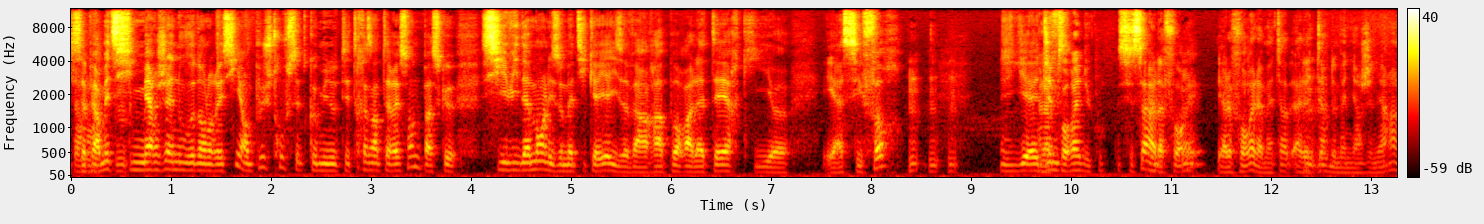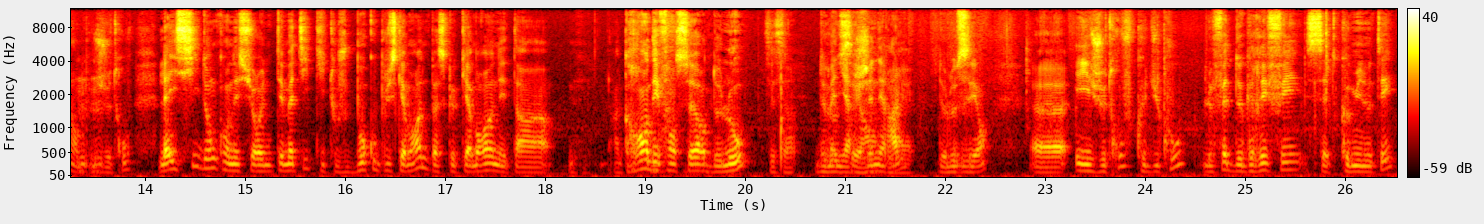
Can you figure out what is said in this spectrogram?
ça permet de Mm. s'immerger à nouveau dans le récit. En plus, je trouve cette communauté très intéressante parce que si évidemment les Omaticaya, ils avaient un rapport à la Terre qui euh, est assez fort, Mm, il y a À la forêt du coup. c'est ça, à la forêt, et à la forêt, à la, à la terre de manière générale, en plus, je trouve. Là, ici, donc, on est sur une thématique qui touche beaucoup plus Cameron, parce que Cameron est un, un grand défenseur de l'eau, de manière générale, ouais. de l'océan. Euh, et je trouve que, du coup, le fait de greffer cette communauté,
